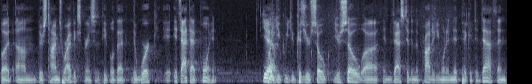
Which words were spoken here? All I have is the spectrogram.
But um, there's times where I've experienced with people that the work it's at that point. Yeah. because you, because you, are so you're so uh, invested in the project, you want to nitpick it to death, and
